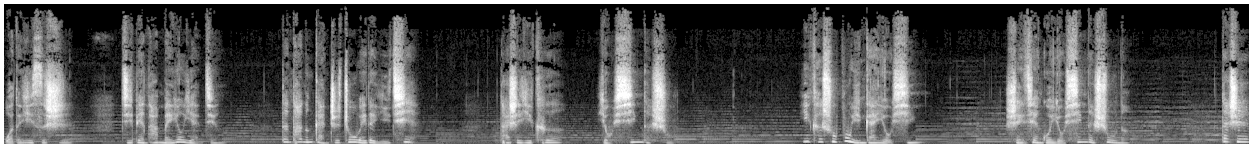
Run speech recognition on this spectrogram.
我的意思是，即便它没有眼睛，但它能感知周围的一切。它是一棵有心的树，一棵树不应该有心。谁见过有心的树呢？但是，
